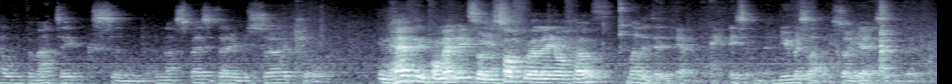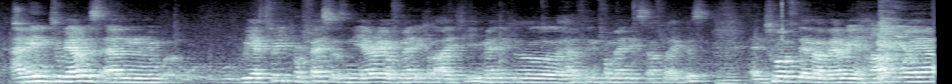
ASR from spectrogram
health informatics and, and that space? Is there any research or? In health informatics, or the software layer of health, Well, it, it, it's numerous levels. So yes. I mean, to be honest, um, we have three professors in the area of medical IT, medical health informatics, stuff like this. Mhm. And two of them are very hardware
